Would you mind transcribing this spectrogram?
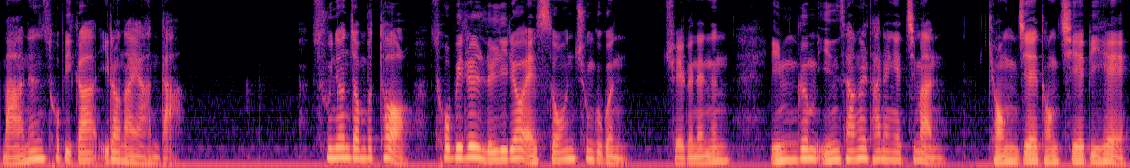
많은 소비가 일어나야 한다. 수년 전부터 소비를 늘리려 애써온 중국은 최근에는 임금 인상을 단행했지만 경제 덩치에 비해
